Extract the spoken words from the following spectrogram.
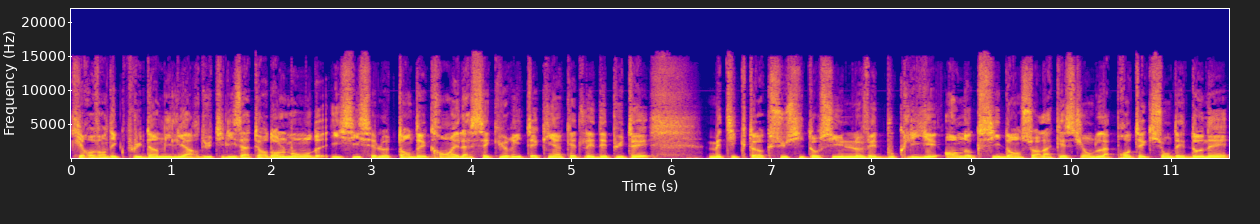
qui revendique plus d'un milliard d'utilisateurs dans le monde. Ici, c'est le temps d'écran et la sécurité qui inquiètent les députés. Mais TikTok suscite aussi une levée de bouclier en Occident sur la question de la protection des données.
